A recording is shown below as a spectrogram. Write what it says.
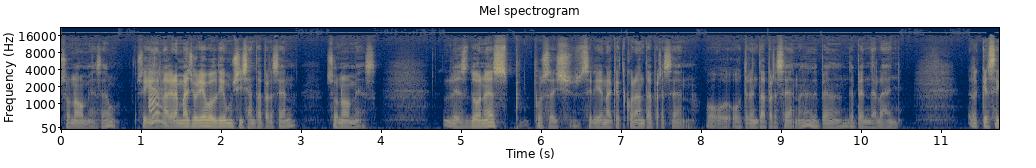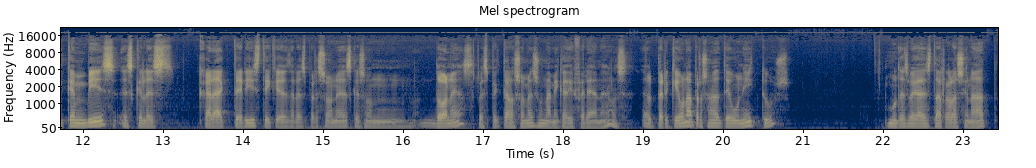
són homes. Eh? O sigui, Ah. la gran majoria vol dir un 60% són homes. Les dones pues, serien aquest 40% o, o 30%, eh? depèn, depèn de l'any. El que sí que hem vist és que les característiques de les persones que són dones respecte als homes és una mica diferent. Eh? El per què una persona té un ictus moltes vegades està relacionat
